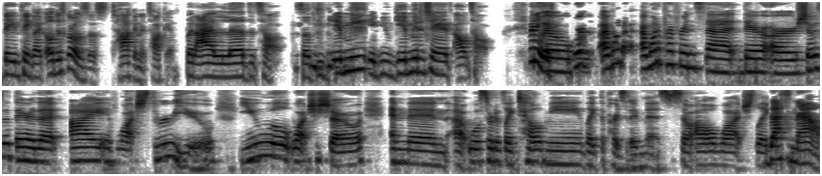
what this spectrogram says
they think like, oh, this girl is just talking and talking. But I love to talk. So if you give me, if you give me the chance, I'll talk. But anyway, so I want I want to preference that there are shows out there that I have watched through you. You will watch a show and then uh, will sort of like tell me like the parts that I've missed. So I'll watch like that's now.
